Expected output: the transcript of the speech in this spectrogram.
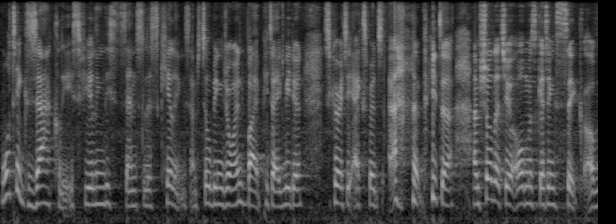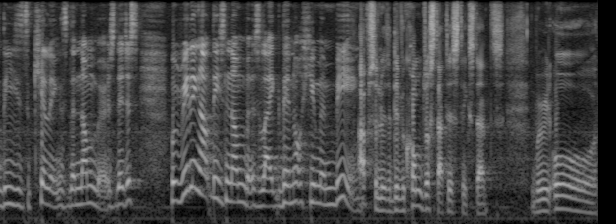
what exactly is fueling these senseless killings? I'm still being joined by Peter Egbidion, security experts. Peter, I'm sure that you're almost getting sick of these killings, the numbers. They're just, we're reading out these numbers like they're not human beings. Absolutely. They become just statistics that we read, oh,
